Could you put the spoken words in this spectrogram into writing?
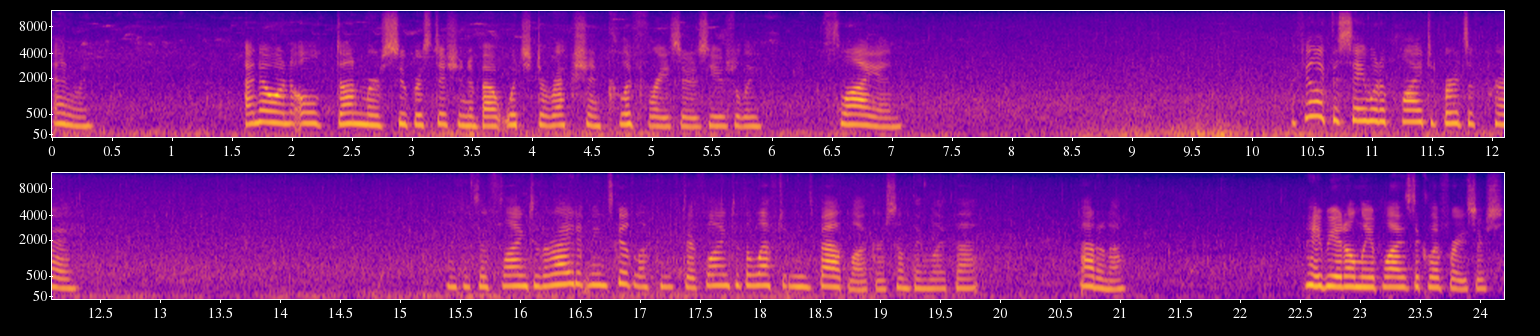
Anyway. I know an old Dunmer superstition about which direction cliff racers usually fly in. I feel like the same would apply to birds of prey. Like if they're flying to the right, it means good luck, and if they're flying to the left, it means bad luck, or something like that. I don't know. Maybe it only applies to cliff racers.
